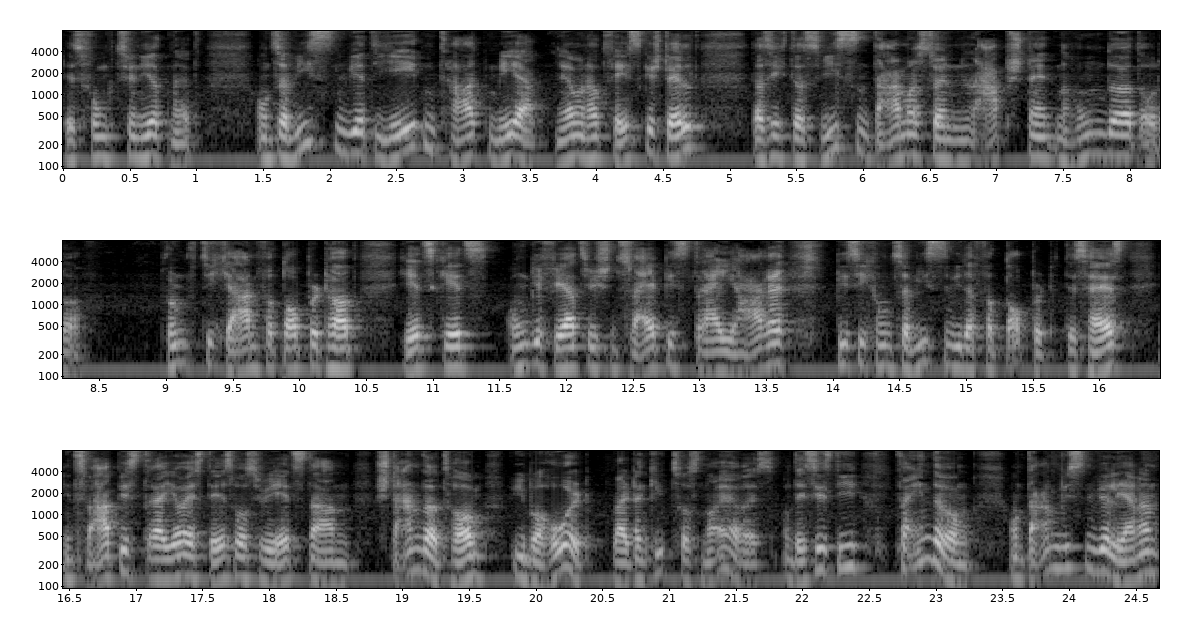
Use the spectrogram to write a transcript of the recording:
Das funktioniert nicht. Unser Wissen wird jeden Tag mehr. Ja, man hat festgestellt, dass sich das Wissen damals so in Abständen 100 oder 50 Jahren verdoppelt hat. Jetzt geht es ungefähr zwischen zwei bis drei Jahre, bis sich unser Wissen wieder verdoppelt. Das heißt, in zwei bis drei Jahren ist das, was wir jetzt an Standard haben, überholt, weil dann gibt es was Neueres. Und das ist die Veränderung. Und da müssen wir lernen,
